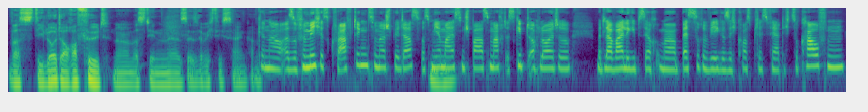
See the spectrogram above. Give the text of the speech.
was die Leute auch erfüllt, ne? was denen äh, sehr, sehr wichtig sein kann. Genau, also für mich ist Crafting zum Beispiel das, was mir mhm. am meisten Spaß macht. Es gibt auch Leute, mittlerweile gibt es ja auch immer bessere Wege, sich Cosplays fertig zu kaufen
